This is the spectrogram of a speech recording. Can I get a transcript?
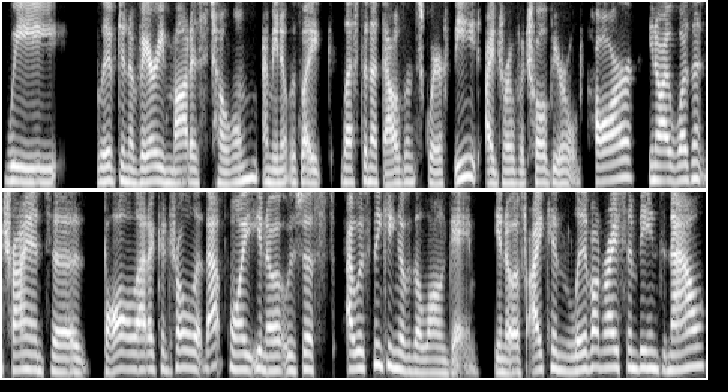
We lived in a very modest home. I mean, it was like less than a thousand square feet. I drove a 12 year old car. You know, I wasn't trying to ball out of control at that point. You know, it was just, I was thinking of the long game. You know, if I can live on rice and beans now,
